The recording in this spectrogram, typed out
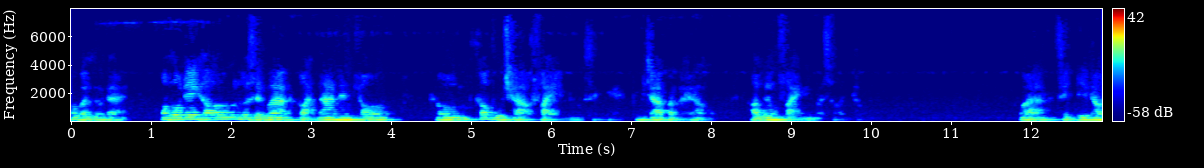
ก็บรรลุได้ เพราะพวกนี้เขารู้สึกว่าก่อนหน้านั้นเขา เขาเขาบูชาไฟรู้สึกไงพระเจ้าก็เลยเอาเอาเรื่องไฟนี้มาสอนเขาว่าสิ่งที่เขา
